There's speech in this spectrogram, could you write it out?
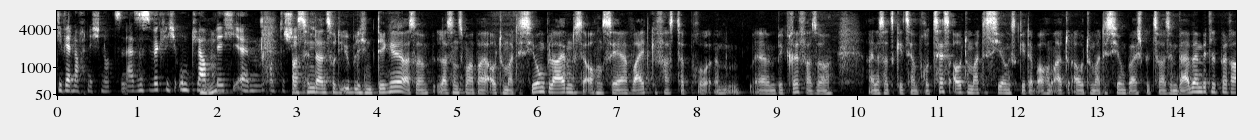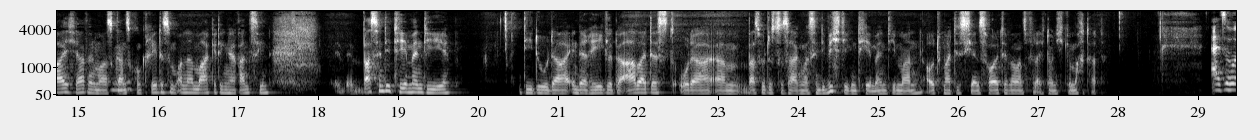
die wir noch nicht nutzen. Also es ist wirklich unglaublich mhm. ähm, unterschiedlich. Was sind dann so die üblichen Dinge? Also lass uns mal bei Automatisierung bleiben. Das ist ja auch ein sehr weit gefasster Pro, ähm, äh, Begriff. Also einerseits geht es ja um Prozessautomatisierung, es geht aber auch um Automatisierung beispielsweise im Werbemittelbereich, ja, wenn wir was mhm. ganz Konkretes im Online-Marketing heranziehen. Was sind die Themen, die, die du da in der Regel bearbeitest? Oder ähm, was würdest du sagen, was sind die wichtigen Themen, die man automatisieren sollte, wenn man es vielleicht noch nicht gemacht hat? Also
